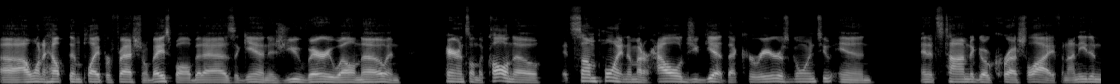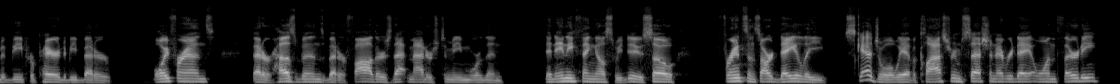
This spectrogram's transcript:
Uh, I want to help them play professional baseball. But as again, as you very well know, and parents on the call know, at some point, no matter how old you get, that career is going to end and it's time to go crush life. And I need them to be prepared to be better boyfriends, better husbands, better fathers. That matters to me more than than anything else we do. So, for instance, our daily schedule, we have a classroom session every day at 1:30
